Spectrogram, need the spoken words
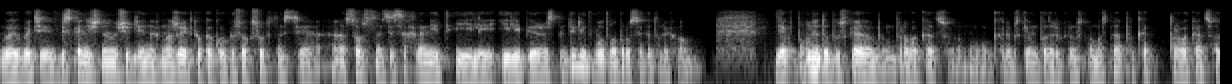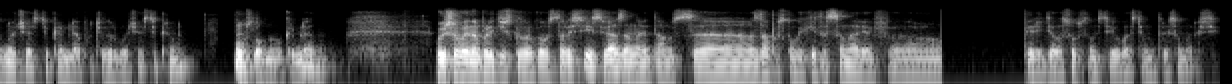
в, в эти бесконечные ночи длинных ножей, кто какой кусок собственности, э, собственности сохранит или, или перераспределит. Вот вопросы, которые их волнуют. Я вполне допускаю провокацию крымским подрыв Крымского моста, как провокацию одной части Кремля против другой части Кремля. Ну, условного Кремля, да выше военно-политического руководства России, связанное там с э, запуском каких-то сценариев э, передела собственности и власти внутри самой России.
